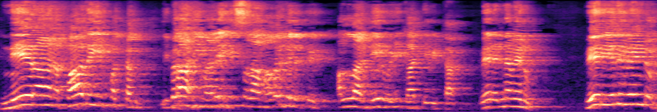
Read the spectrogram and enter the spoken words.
நேரான பாதையின் பக்கம் இப்ராஹிம் அலைஹிஸ்ஸலாம் அவர்களுக்கு அல்லாஹ் நேர் வழி காட்டிவிட்டார் வேற என்ன வேணும்? வேறு எது வேண்டும்?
